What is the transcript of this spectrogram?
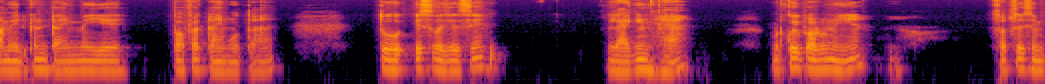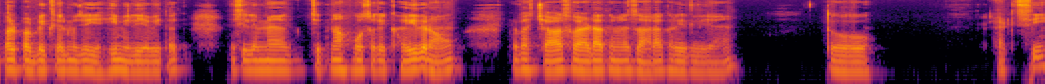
अमेरिकन टाइम में ये परफेक्ट टाइम होता है। तो इस वजह से लैगिंग है बट कोई प्रॉब्लम नहीं है। सबसे सिंपल पब्लिक सेल मुझे यही मिली अभी तक, इसीलिए मैं जितना हो सके ख़रीद रहा हूँ। मेरे पास चार सौ एडा थे मैंने ज़ारा ख़रीद लिया है। तो लेट्स सी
